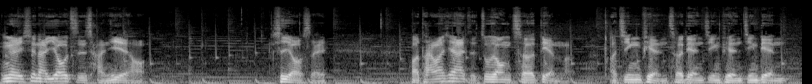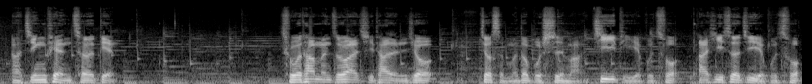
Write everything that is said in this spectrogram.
因为现在优质产业哈是有谁？啊，台湾现在只注重车电嘛，啊，晶片、车电、晶片、晶电啊，晶片、车电。除了他们之外，其他人就就什么都不是嘛。记忆体也不错，IC 设计也不错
